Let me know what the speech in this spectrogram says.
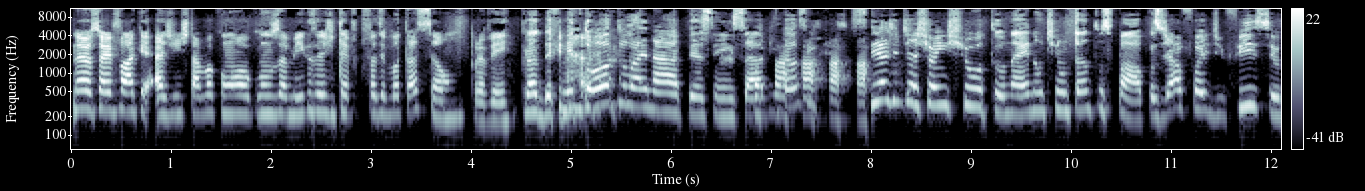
Não, eu só ia falar que a gente estava com alguns amigos e a gente teve que fazer votação para ver. Para definir todo o line-up, assim, sabe? Então, assim, se a gente achou enxuto, né, e não tinham tantos palcos, já foi difícil,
